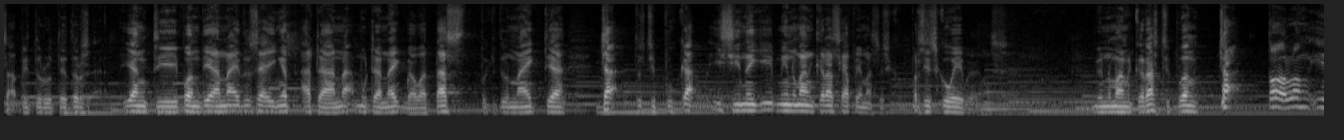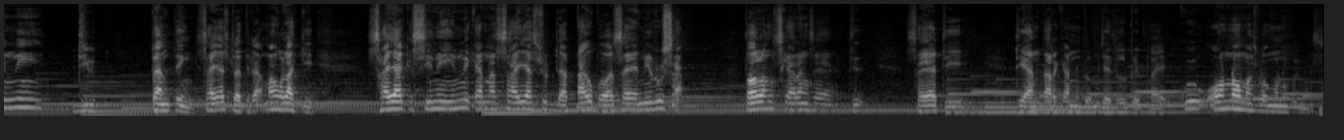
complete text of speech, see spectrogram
Sak piturute terus yang di Pontianak itu saya ingat ada anak muda naik bawa tas, begitu naik dia cak terus dibuka isinya iki minuman keras kabeh Mas, persis kue Mas minuman keras dibuang, cak tolong ini dibanting, saya sudah tidak mau lagi. Saya ke sini ini karena saya sudah tahu bahwa saya ini rusak. Tolong sekarang saya di, saya di, diantarkan untuk menjadi lebih baik. Ku ono mas wong ngono mas.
